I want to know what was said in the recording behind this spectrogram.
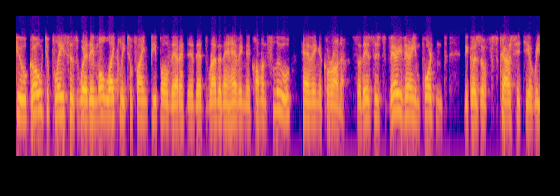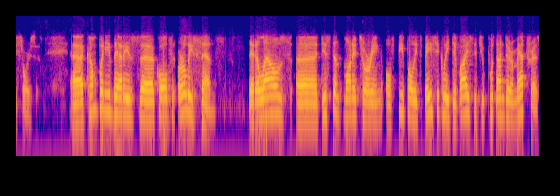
to go to places where they're more likely to find people that, that rather than having a common flu, having a corona. So this is very, very important because of scarcity of resources. A company that is uh, called Early Sense that allows uh, distant monitoring of people. It's basically a device that you put under a mattress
